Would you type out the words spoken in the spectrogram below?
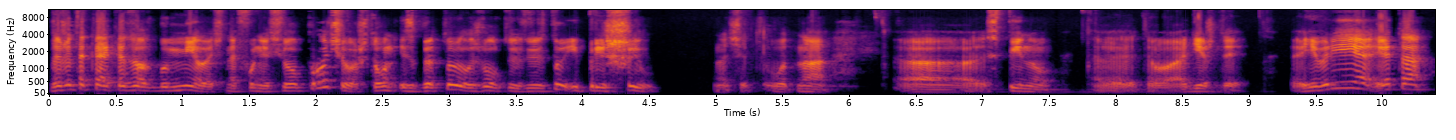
даже такая, казалось бы, мелочь на фоне всего прочего, что он изготовил желтую звезду и пришил значит, вот на Э, спину э, этого одежды еврея, это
